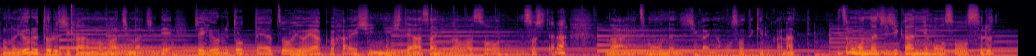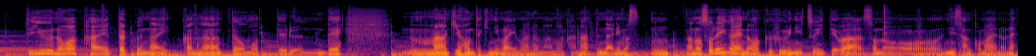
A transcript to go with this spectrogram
この夜撮る時間もまちまちでじゃあ夜撮ったやつを予約配信にして朝に回そう。そしたらまあいつも同じ時間に放送できるかなって。いつも同じ時間に放送するっていうのは変えたくないかなって思ってるんでまあ基本的には今のままかなってなります。うん、あのそれ以外の工夫についてはその23個前のね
